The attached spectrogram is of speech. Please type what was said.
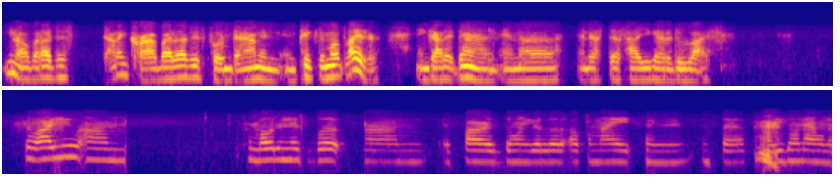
you know, but I just I didn't cry about it. I just put them down and, and picked them up later and got it done. And uh, and that's that's how you got to do life. So are you um promoting this book um as far as doing your little open mics and, and stuff? Are you doing that on the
